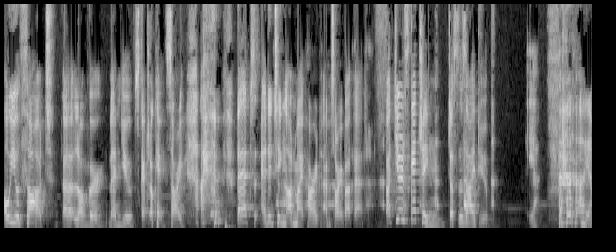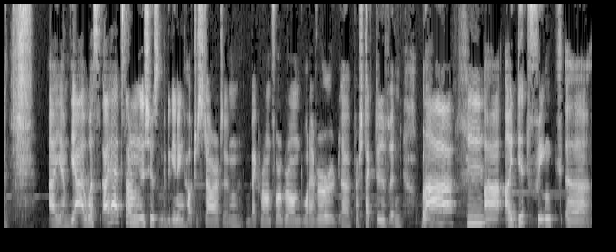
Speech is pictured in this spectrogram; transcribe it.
Oh, you thought uh, longer than you sketch. Okay, sorry. That's editing on my part. I'm sorry about that. But you're sketching just as I do. yeah i am i am. Yeah i was i had some issues in the beginning how to start and background foreground whatever uh, perspective and blah. Uh, i did think uh,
